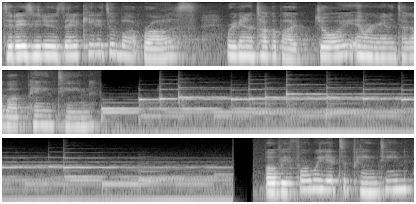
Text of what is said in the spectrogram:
today's video is dedicated to Bob Ross. We're going to talk about joy and we're going to talk about painting. But before we get to painting,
